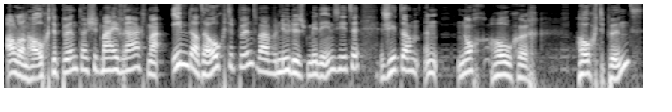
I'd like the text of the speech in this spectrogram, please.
al een hoogtepunt, als je het mij vraagt. Maar in dat hoogtepunt, waar we nu dus middenin zitten, zit dan een nog hoger hoogtepunt.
